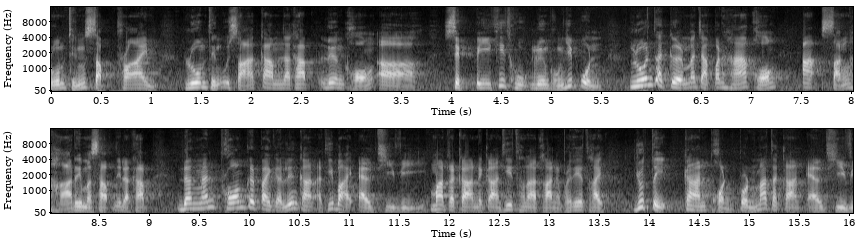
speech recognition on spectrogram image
รวมถึงซับไพรม์รวมถึงอุตสาหกรรมนะครับเรื่องของเอ่อ10 ปีที่ถูกลืมของญี่ปุ่น ล้วนแต่เกิดมาจากปัญหาของ อสังหาริมทรัพย์นี่แหละครับ ดังนั้นพร้อมกันไปกับเรื่องการอธิบาย LTV มาตรการในการที่ธนาคารแห่งประเทศไทย ยุติการผ่อนปรนมาตรการ LTV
